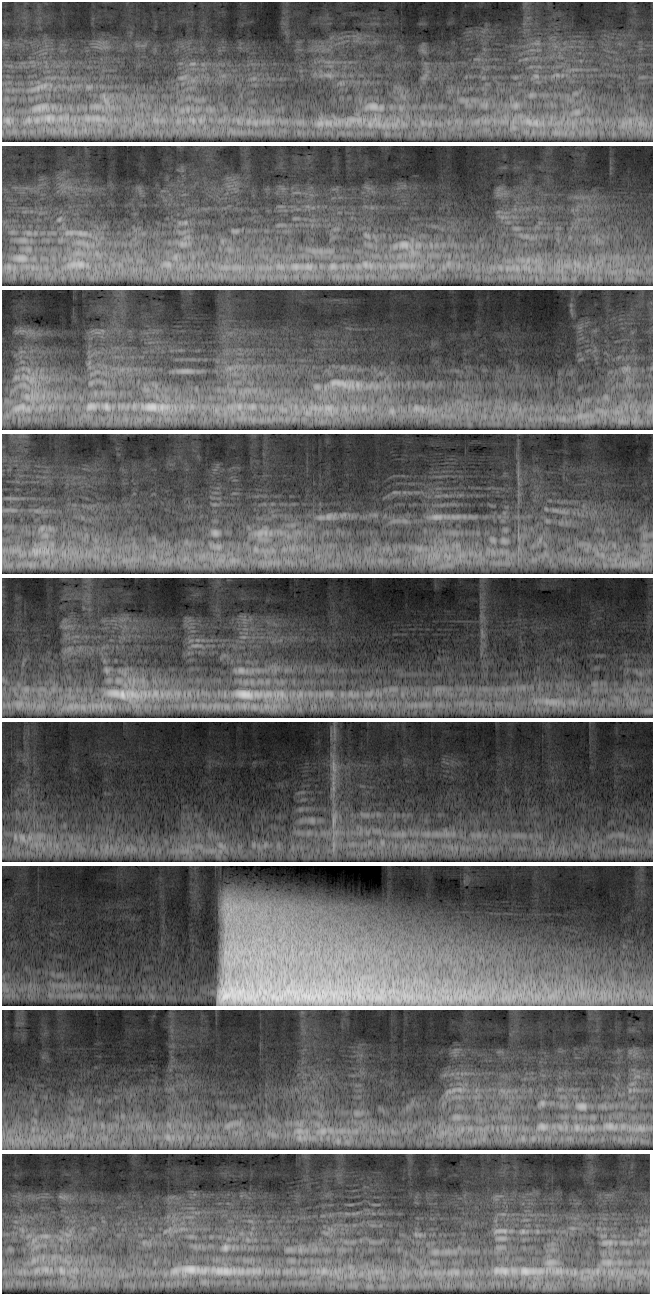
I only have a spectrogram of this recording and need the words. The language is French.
zit een luide knal. Dus al de kleine kinderen Thank you.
